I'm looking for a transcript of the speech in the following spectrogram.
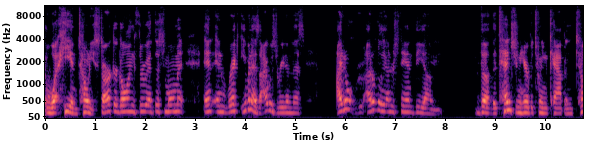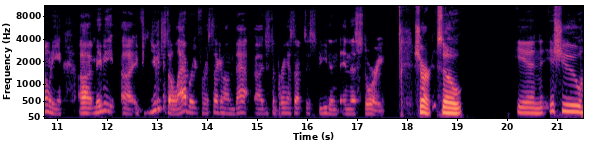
what he and tony stark are going through at this moment and and rick even as i was reading this i don't i don't really understand the um the the tension here between Cap and Tony. Uh, maybe uh, if you could just elaborate for a second on that, uh, just to bring us up to speed in in this story. Sure. So in issue,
